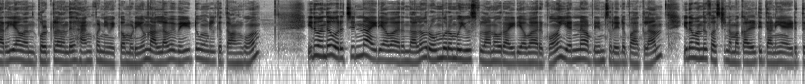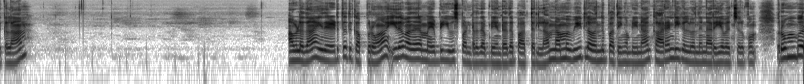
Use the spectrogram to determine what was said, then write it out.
நிறையா வந்து பொருட்களை வந்து ஹேங் பண்ணி வைக்க முடியும். நல்லாவே வெயிட்டும் உங்களுக்கு தாங்கும். இது வந்து ஒரு சின்ன ஐடியாவாக இருந்தாலும் ரொம்ப ரொம்ப யூஸ்ஃபுல்லான ஒரு ஐடியாவாக இருக்கும். என்ன அப்படின்னு சொல்லிட்டு பார்க்கலாம். இதை வந்து ஃபஸ்ட்டு நம்ம கழட்டி தனியாக எடுத்துக்கலாம். அவ்வளோதான் இதை எடுத்ததுக்கப்புறம் இதை வந்து நம்ம எப்படி யூஸ் பண்ணுறது அப்படின்றத பார்த்துடலாம். நம்ம வீட்டில் வந்து பார்த்திங்க அப்படின்னா கரண்டிகள் வந்து நிறைய வச்சுருப்போம். ரொம்ப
